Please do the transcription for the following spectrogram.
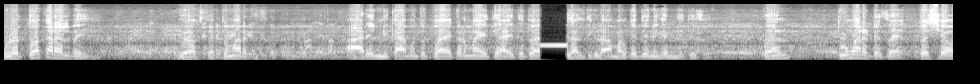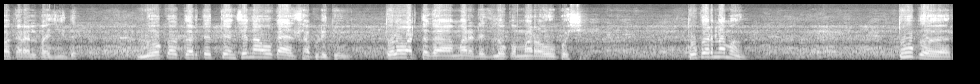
उलट तो करायला पाहिजे. व्यवस्था तो मराठी कोण करतं अरे मी काय म्हणतो तुझ्याकडे माहिती आहे तर तू घाल तिकडं. आम्हाला काही देणं घेणं नाही त्याचं. पण तू मराठ्याचा आहे तो सेवा करायला पाहिजे इथं. लोक करते त्यांचे नावं काय सापडी तू? तुला वाटतं का मराठ्याचे लोक मराव उपाशी? तू कर ना मग. तू कर.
